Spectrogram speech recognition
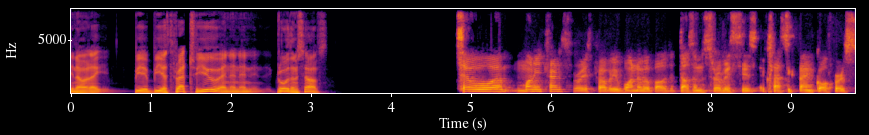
you know, like be a, be a threat to you and, and, and grow themselves. So, um, money transfer is probably one of about a dozen services a classic bank offers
